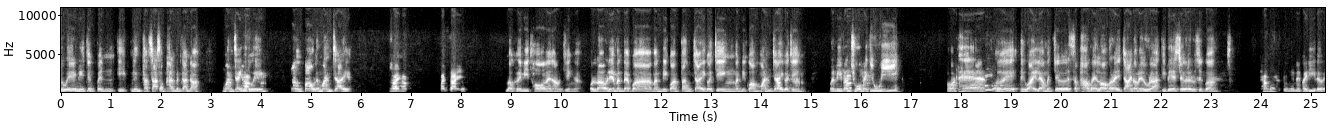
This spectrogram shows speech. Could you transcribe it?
ตัวเองนี่จึงเป็นอีกหนึ่งทักษะสำคัญเหมือนกันเนาะมั่นใจในครับตัวเองตั้งเป้าและมั่นใจ ใช่ครับ มั่นใจ เราเคยมีท้อไหมเอาจริงอะคนเราเนี่ยมันแบบว่ามันมีความตั้งใจก็จริง มันมีความมั่นใจก็จริง มันมีบางช่วงไหมที่วีคท้อแท้อืมเฮ้ยไม่ไหวแล้วมันเจอสภาพแวดล้อมอะไรจานก็ไม่รู้ละที่เบสเจอแล้วรู้สึกว่าครับผมช่วงนี้ไม่ค่อยดีเลย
